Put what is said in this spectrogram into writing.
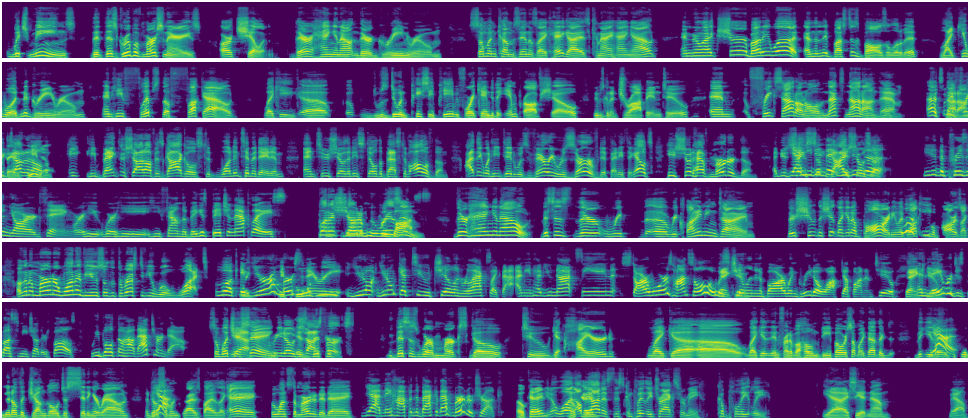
which means that this group of mercenaries are chilling. They're hanging out in their green room. Someone comes in is like, Hey guys, can I hang out? And you're like, Sure, buddy, what? And then they bust his balls a little bit, like you would in a green room. And he flips the fuck out like he uh Uh, was doing PCP before he came to the improv show he was going to drop into and freaks out on all of them. That's not on them. That's not on freaks out on all of them. He he banked a shot off his goggles to one intimidate him and two show that he's still the best of all of them. I think what he did was very reserved. If anything else, he should have murdered them. And you yeah, say some the, guy shows the, up. He did the prison yard thing where he where he he found the biggest bitch in that place but it's not a who prison. was boss. They're hanging out. This is their re- uh, reclining time. They're shooting the shit like in a bar, and he like Look, walks into a bar. Is like, I'm gonna murder one of you so that the rest of you will what? Look, like, if you're a mercenary, you don't you don't get to chill and relax like that. I mean, have you not seen Star Wars? Han Solo was Thank chilling you. in a bar when Greedo walked up on him too, Thank and you. they were just busting each other's balls. We both know how that turned out. So what yeah, you're saying Greedo is shot this first. Is, this is where mercs go to get hired like uh uh like in front of a home depot or something like that. They're the, yeah. they're in the middle of the jungle just sitting around until yeah. someone drives by is like hey who wants to murder today? Yeah and they hop in the back of that murder truck. Okay. You know what? Okay. i'll be honest this completely tracks for me. Completely. Yeah i see it now. Yeah.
